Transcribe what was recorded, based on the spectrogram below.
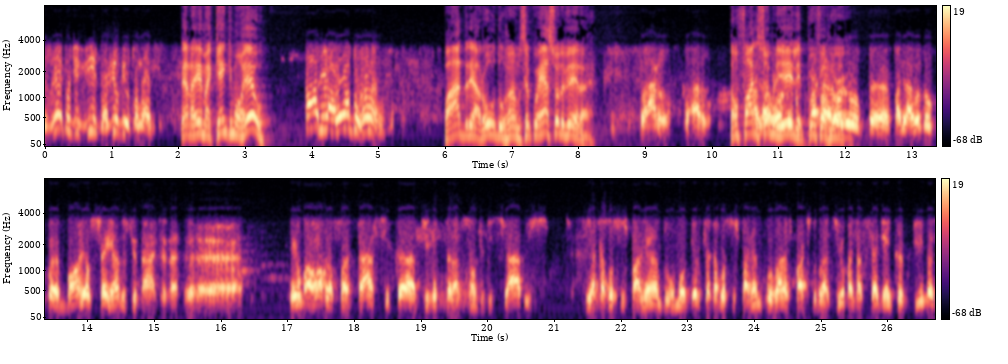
exemplo de vida, viu, Milton Neves? Pera aí, mas quem que morreu? Padre Haroldo Ramos. Padre Haroldo Ramos. Você conhece, Oliveira? Claro, claro. Então fale padre sobre Haroldo, ele, por padre favor. Haroldo, uh, padre Haroldo uh, morre aos 100 anos de idade, né? Uh, tem uma obra fantástica de recuperação de viciados, que acabou se espalhando, um modelo que acabou se espalhando por várias partes do Brasil, mas a sede é em Campinas.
